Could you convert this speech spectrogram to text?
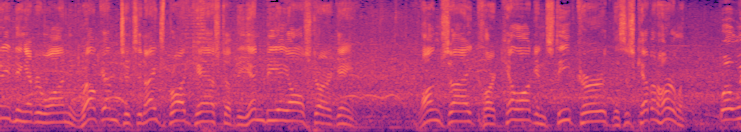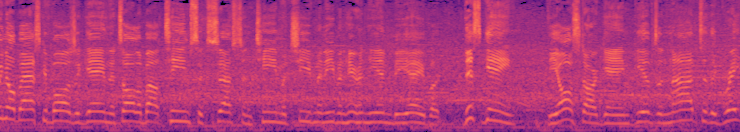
evening, everyone. Welcome to tonight's broadcast of the NBA All-Star Game. Alongside Clark Kellogg and Steve Kerr, this is Kevin Harlan. Well, we know basketball is a game that's all about team success and team achievement, even here in the NBA. But this game, the All-Star Game, gives a nod to the great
